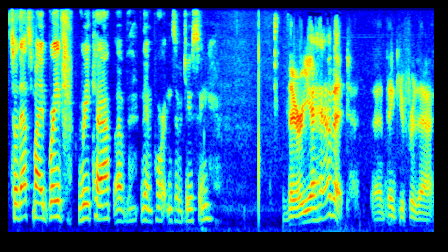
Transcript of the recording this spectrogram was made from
So that's my brief recap of the importance of juicing. There you have it. And thank you for that.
